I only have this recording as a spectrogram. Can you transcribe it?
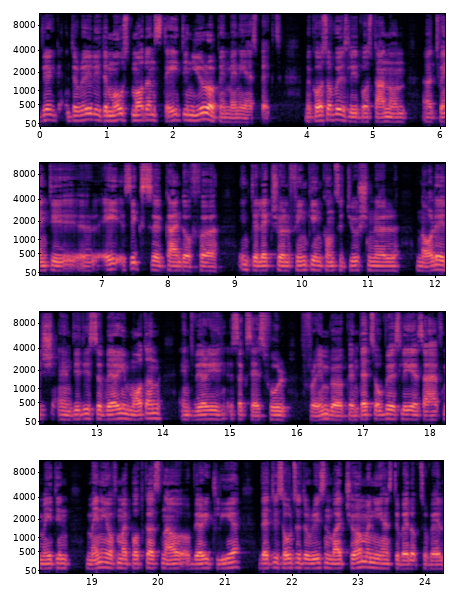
the really the most modern state in Europe in many aspects, because obviously it was done on uh, 26 uh, kind of uh, intellectual thinking, constitutional knowledge, and it is a very modern and very successful framework. And that's obviously, as I have made in many of my podcasts now, very clear. That is also the reason why Germany has developed so well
